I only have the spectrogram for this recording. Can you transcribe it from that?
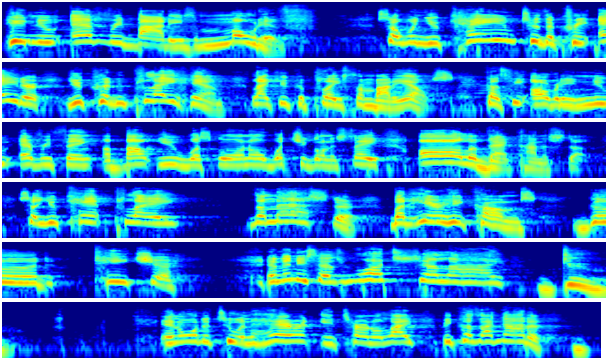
he knew everybody's motive. So when you came to the Creator, you couldn't play him like you could play somebody else because he already knew everything about you, what's going on, what you're going to say, all of that kind of stuff. So you can't play the master. But here he comes, good teacher. And then he says, What shall I do in order to inherit eternal life? Because I gotta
